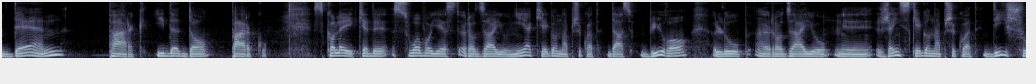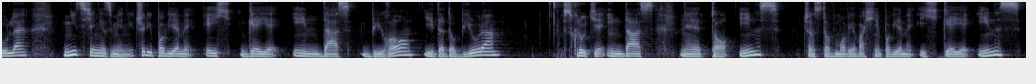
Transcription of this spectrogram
den Park, idę do parku. Z kolei, kiedy słowo jest rodzaju nijakiego, na przykład das Büro lub rodzaju y, żeńskiego, na przykład die Schule, nic się nie zmieni. Czyli powiemy ich gehe in das Büro, idę do biura. W skrócie in das y, to ins. Często w mowie właśnie powiemy ich gehe ins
